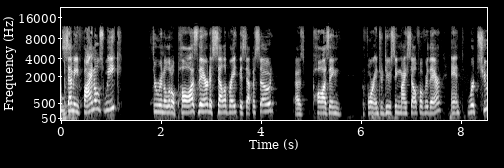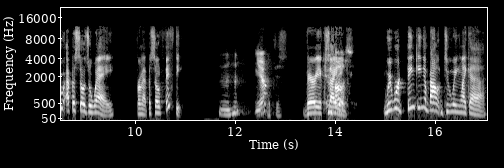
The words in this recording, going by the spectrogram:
semifinals week. Threw in a little pause there to celebrate this episode. I was pausing before introducing myself over there, and we're two episodes away from episode 50, Mm-hmm. Yeah. which is very exciting. We were thinking about doing like a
